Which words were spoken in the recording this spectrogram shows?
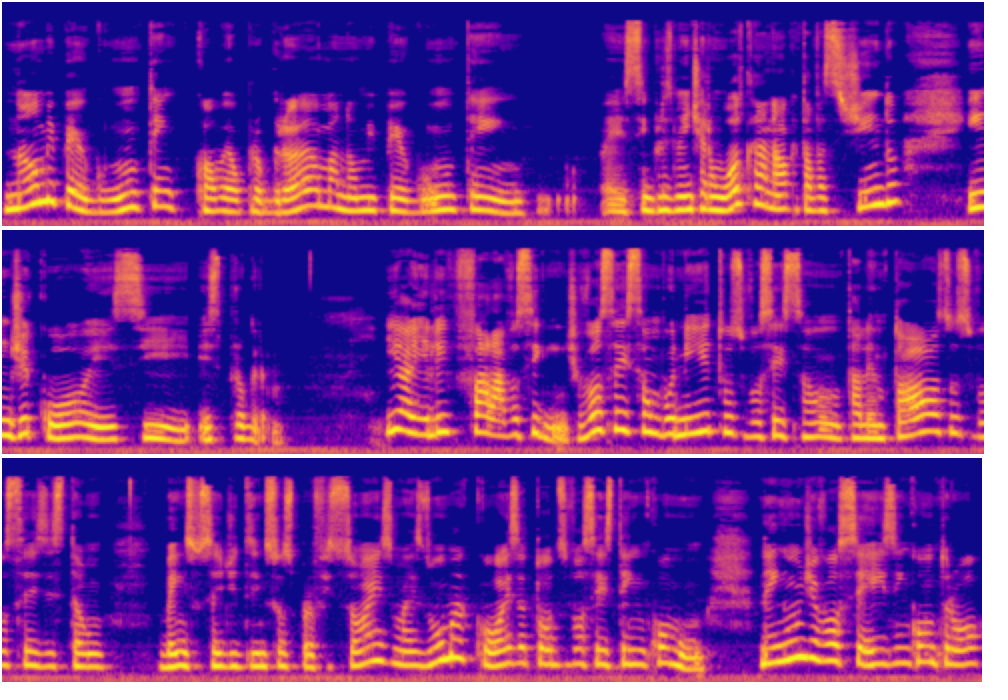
Não me perguntem qual é o programa, não me perguntem. É, simplesmente era um outro canal que eu estava assistindo e indicou esse, esse programa. E aí ele falava o seguinte: vocês são bonitos, vocês são talentosos, vocês estão bem-sucedidos em suas profissões, mas uma coisa todos vocês têm em comum: nenhum de vocês encontrou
